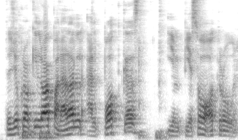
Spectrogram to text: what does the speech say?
Entonces, yo creo que lo voy a parar al, podcast y empiezo otro, güey.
